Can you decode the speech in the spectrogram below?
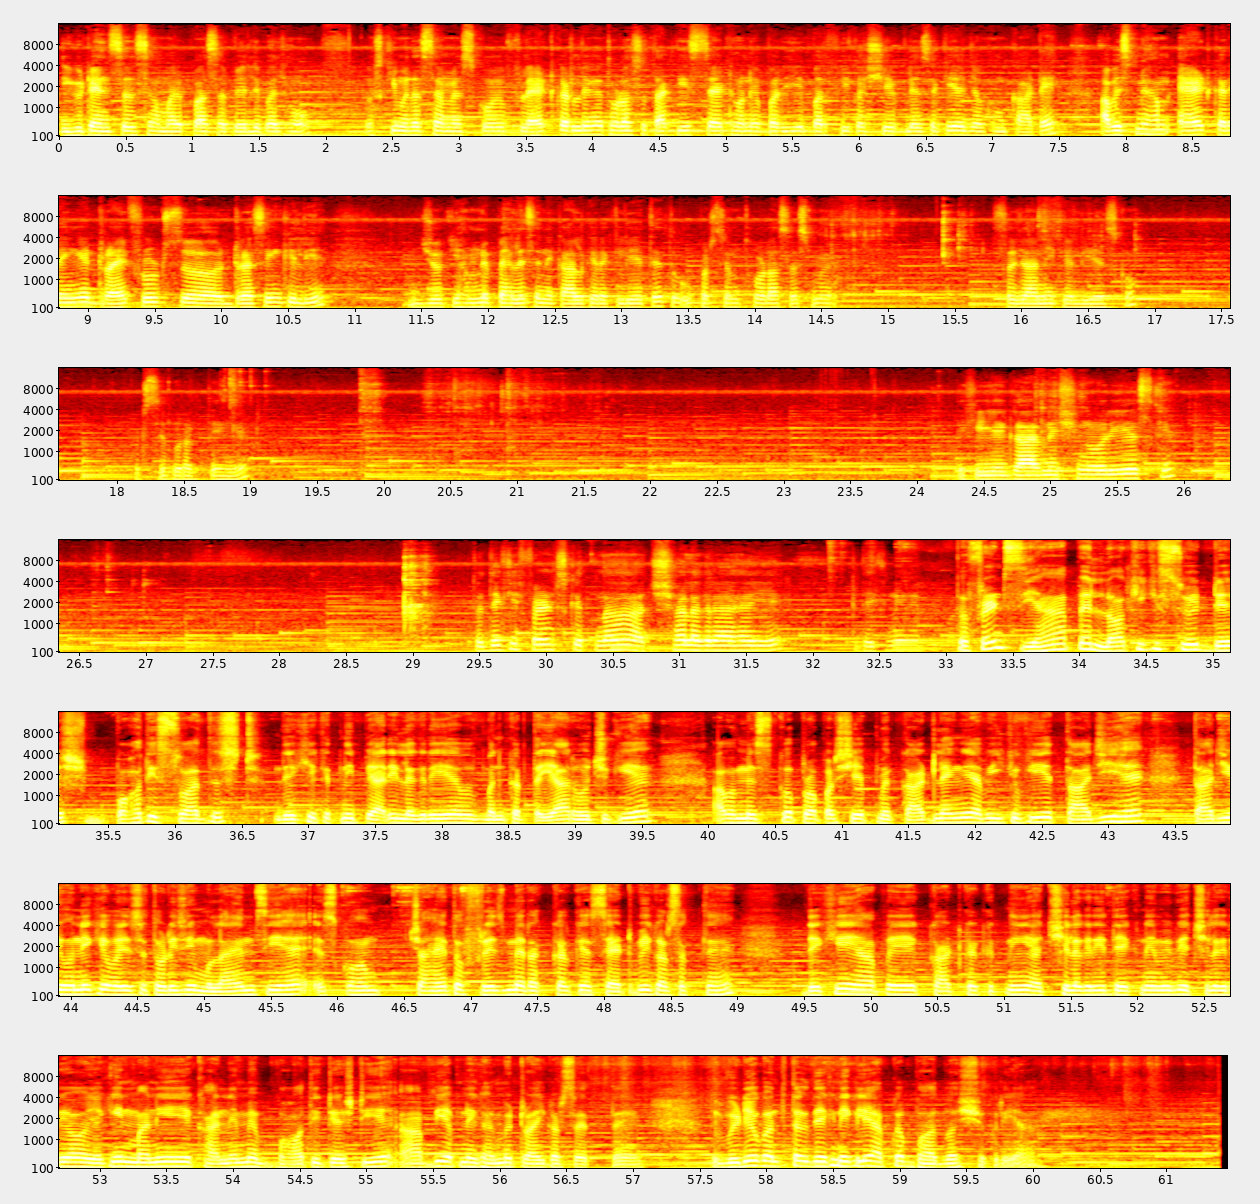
यूटेंसिल्स हमारे पास अवेलेबल हों, उसकी मदद से हम इसको फ्लैट कर लेंगे थोड़ा सा ताकि सेट होने पर ये बर्फ़ी का शेप ले सके जब हम काटें। अब इसमें हम ऐड करेंगे ड्राई फ्रूट्स ड्रेसिंग के लिए। जो कि हमने पहले से निकाल के रख लिए थे तो ऊपर से हम थोड़ा सा इसमें सजाने के लिए इसको फिर से रख देंगे। देखिए, ये गार्निशिंग हो रही है इसकी। तो देखिए, फ्रेंड्स, कितना अच्छा लग रहा है ये। देखने में तो फ्रेंड्स यहाँ पे लौकी की स्वीट डिश बहुत ही स्वादिष्ट, देखिए कितनी प्यारी लग रही है वो बनकर तैयार हो चुकी है। अब हम इसको प्रॉपर शेप में काट लेंगे। अभी क्योंकि ये ताज़ी है, ताज़ी होने की वजह से थोड़ी सी मुलायम सी है। इसको हम चाहें तो फ्रिज में रख कर के सेट भी कर सकते हैं। देखिए यहाँ पे काट कर कितनी अच्छी लग रही है, देखने में भी अच्छी लग रही है और यकीन मानिए ये खाने में बहुत ही टेस्टी है। आप भी अपने घर में ट्राई कर सकते हैं। तो वीडियो को अंत तक देखने के लिए आपका बहुत बहुत शुक्रिया।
